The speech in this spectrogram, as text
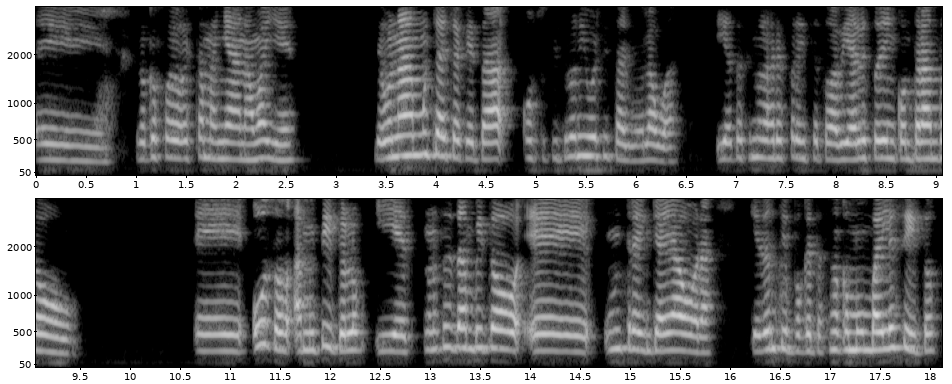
eh, creo que fue esta mañana o ayer, de una muchacha que está con su título universitario de la UAS y ya está haciendo la referencia, todavía le estoy encontrando eh, uso a mi título y no sé si te han visto eh, un tren que hay ahora que es de un tipo que está haciendo como un bailecito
